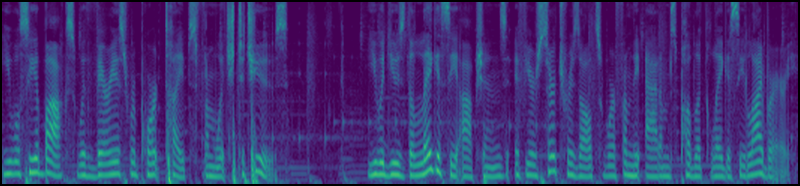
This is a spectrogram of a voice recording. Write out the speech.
you will see a box with various report types from which to choose. You would use the Legacy options if your search results were from the Adams Public Legacy Library.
